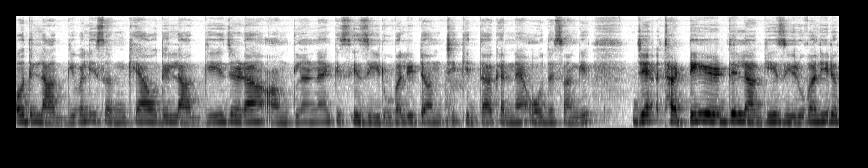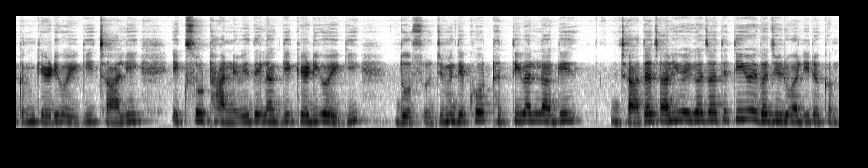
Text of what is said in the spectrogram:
ਉਹਦੇ ਲਾਗੇ ਵਾਲੀ ਸੰਖਿਆ, ਉਹਦੇ ਲਾਗੇ ਜਿਹੜਾ ਅੰਕਲਨ ਹੈ, ਕਿਸੇ ਜ਼ੀਰੋ ਵਾਲੀ ਟਰਮ 'ਚ ਕਿੱਦਾਂ ਕਰਨਾ ਉਹ ਦੱਸਾਂਗੇ। ਜੇ 38 ਦੇ ਲਾਗੇ ਜ਼ੀਰੋ ਵਾਲੀ ਰਕਮ ਕਿਹੜੀ ਹੋਏਗੀ? 40 198 ਦੇ ਲਾਗੇ ਕਿਹੜੀ ਹੋਏਗੀ? 200 ਜਿਵੇਂ ਦੇਖੋ 38 ਵਾਲੇ ਲਾਗੇ ਜਾਂ ਤਾਂ 40 ਹੋਏਗਾ ਜਾਂ ਤੇ 30 ਹੋਏਗਾ ਜ਼ੀਰੋ ਵਾਲੀ ਰਕਮ।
